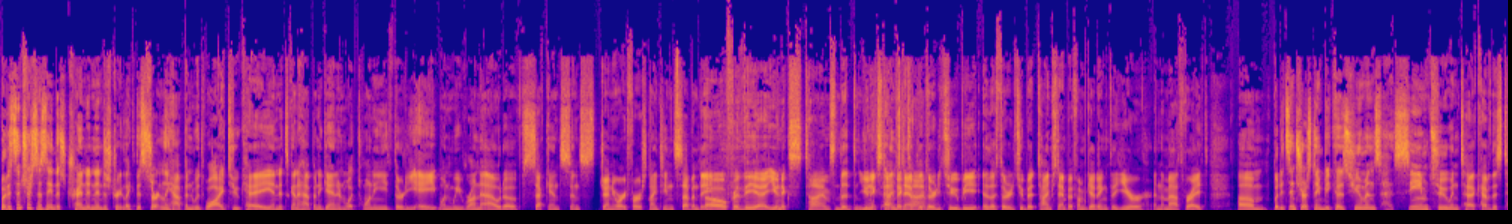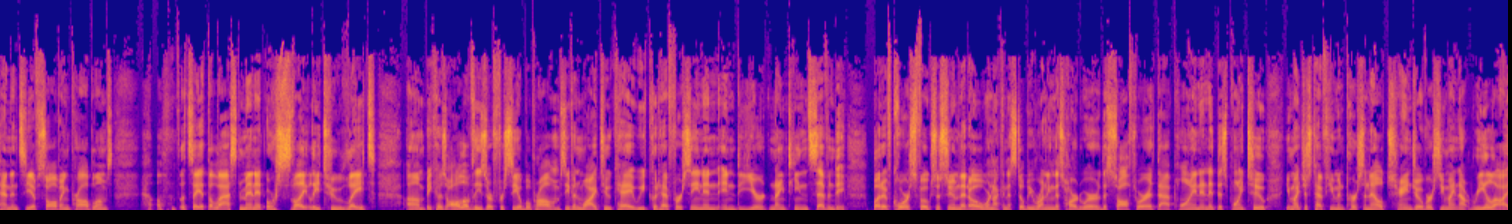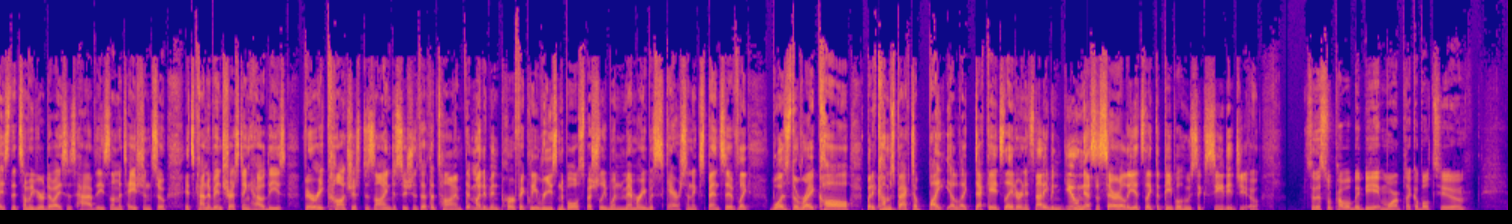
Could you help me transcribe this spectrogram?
But it's interesting to see this trend in industry. Like this certainly happened with Y2K, and it's going to happen again in what 2038 when we run out of seconds since January 1st, 1970. oh, for the uh, Unix time, the Unix Epoch timestamp, the 32 b the 32 bit timestamp, if I'm getting the year and the math right. Um, but it's interesting because humans seem to, in tech, have this tendency of solving problems, let's say at the last minute or slightly too late, um, because all of these are foreseeable problems. Even Y2K, we could have foreseen in, in the year 1970. But of course, folks assume that, oh, we're not going to still be running this hardware or this software at that point. And at this point, too, you might just have human personnel change over. So you might not realize that some of your devices have these limitations. So it's kind of interesting how these very conscious design decisions at the time that might have been perfectly reasonable, especially when memory was scarce and expensive, like was the right call, but it comes back to bite you like decades later. And it's not even you necessarily, it's like the people who succeeded you. So this will probably be more applicable to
